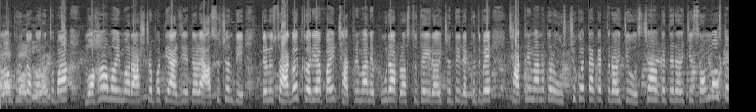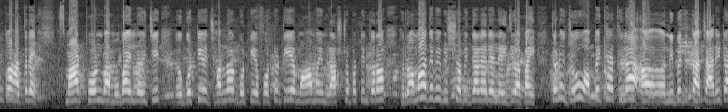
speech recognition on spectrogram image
অলঙ্কৃত করুবা মহামহিম রাষ্ট্রপতি আজ যেতবে আসুচার তেমন স্বাগত করা ছাত্রী মানে পুরা প্রস্তুত হয়ে রয়েছেন দেখুবে ছাত্রী মানুষ উৎসুকতা কে রয়েছে উৎসাহ কেতে রয়েছে সমস্ত হাতের স্মার্টফোন বা মোবাইল রয়েছে গোটিয়ে ঝলক গোটিয়ে ফটোটিয়ে মহামহিম রাষ্ট্রপতিঙ্কর রমাদেবী বিশ্ববিদ্যালয় নিয়ে যাওয়া তেমন যে অপেক্ষা লা নিবেদিতা চারিটা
